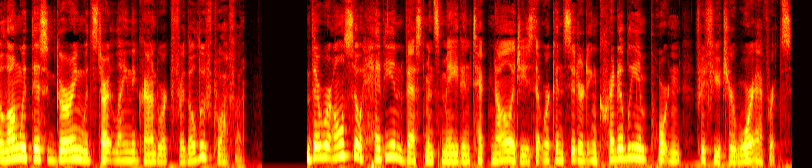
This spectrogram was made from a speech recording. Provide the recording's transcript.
Along with this, Goering would start laying the groundwork for the Luftwaffe. There were also heavy investments made in technologies that were considered incredibly important for future war efforts.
